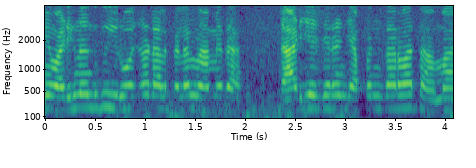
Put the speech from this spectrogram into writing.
మేము అడిగినందుకు ఈ రోజున వాళ్ళ పిల్లలు నా మీద దాడి చేశారని చెప్పిన తర్వాత మా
